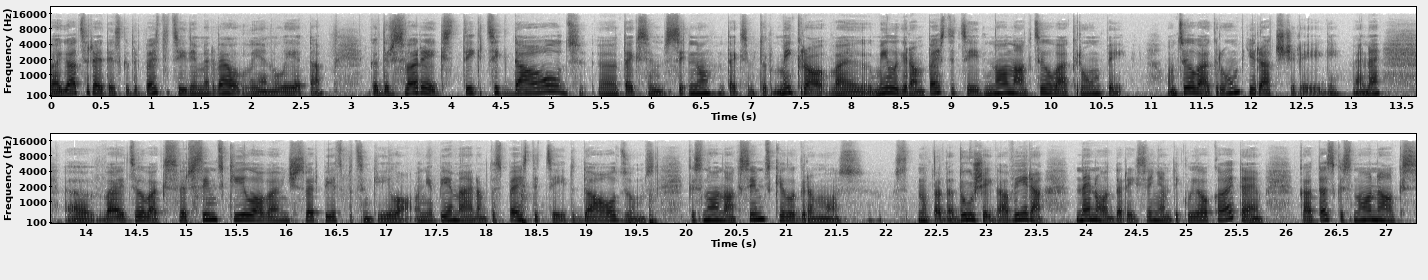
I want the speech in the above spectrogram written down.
Vajag atcerēties, ka ar pesticīdiem ir vēl viena lieta, kad ir svarīgs, tik, cik daudz, uh, teiksim, si, nu, teiksim, mikro vai miligramu pesticīdu nonāk cilvēku rumpī un cilvēku rumpļi ir atšķirīgi. Vai, ne? Eh, vai cilvēks sver 100 kg vai viņš sver 15 kg. Un, ja, piemēram, tas pesticīdu daudzums, kas nonāk 100 kg, nu, tādā dušīgā vīrā, nenodarīs viņam tik lielu kaitējumu, kā tas, kas nonāks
